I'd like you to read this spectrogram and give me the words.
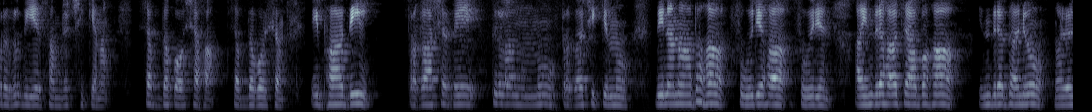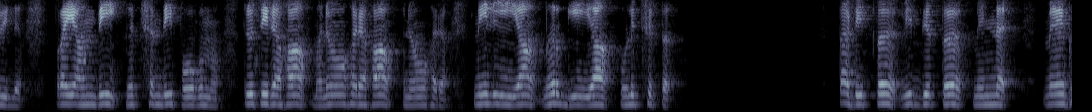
പ്രകൃതിയെ സംരക്ഷിക്കണം. ശബ്ദകോശ ശബ്ദകോശം വിഭാതി. പ്രകാശത്തെ തിളങ്ങുന്നു പ്രകാശിക്കുന്നു. ദിനനാഥ സൂര്യ സൂര്യൻ ഐന്ദ്ര ചാപഹ ഇന്ദ്രധനോ മഴവില്ല്. പ്രയാന്തി ഗച്ഛന്തി പോകുന്നു. രുചിരഹ മനോഹര മനോഹരം. നിലീയ നിർഗീയ ഒളിച്ചിട്ട്. തടിത്ത് വിദ്യുത്ത് മിന്നൽ. മേഘ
